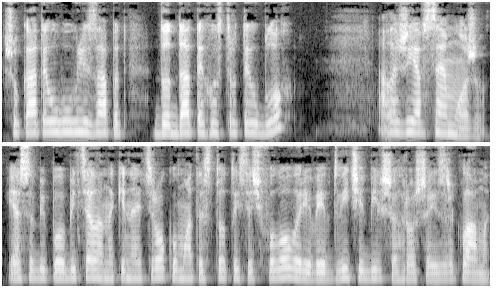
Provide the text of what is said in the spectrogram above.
Шукати у гуглі запит додати гостроти у блог? Але ж я все можу. Я собі пообіцяла на кінець року мати 100 тисяч фоловерів і вдвічі більше грошей із реклами,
